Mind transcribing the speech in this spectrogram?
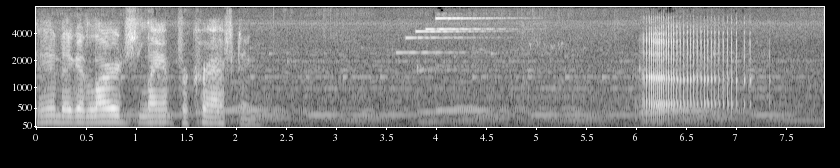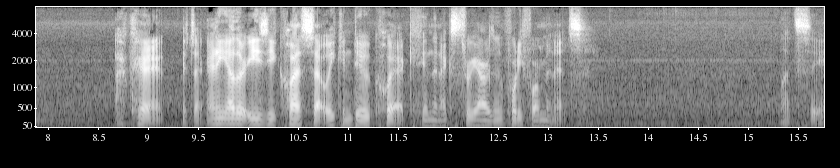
And I got a large lamp for crafting. Uh, okay. Is there any other easy quests that we can do quick in the next 3 hours and 44 minutes? Let's see.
